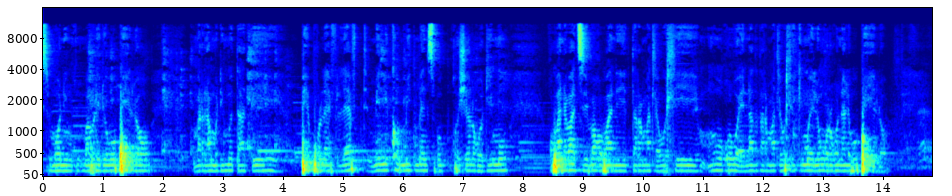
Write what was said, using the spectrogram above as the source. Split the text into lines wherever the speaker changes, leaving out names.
this morning,
Maurido Opelo, Maramodimo Tate. People have left many commitments for Hoshalo Godimo. gobane ba tseba gobane taramatla otlhe mo go wena taramatla otlhe ke mo e leng gore go na le bophelo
